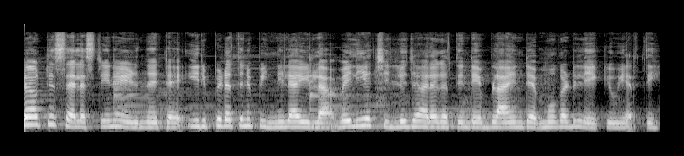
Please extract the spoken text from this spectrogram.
ഡോക്ടർ സെലസ്റ്റീന എഴുന്നേറ്റ് ഇരിപ്പിടത്തിന് പിന്നിലായുള്ള വലിയ ചില്ലുജാലകത്തിന്റെ ബ്ലൈൻഡ് മുകളിലേക്ക് ഉയർത്തി.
